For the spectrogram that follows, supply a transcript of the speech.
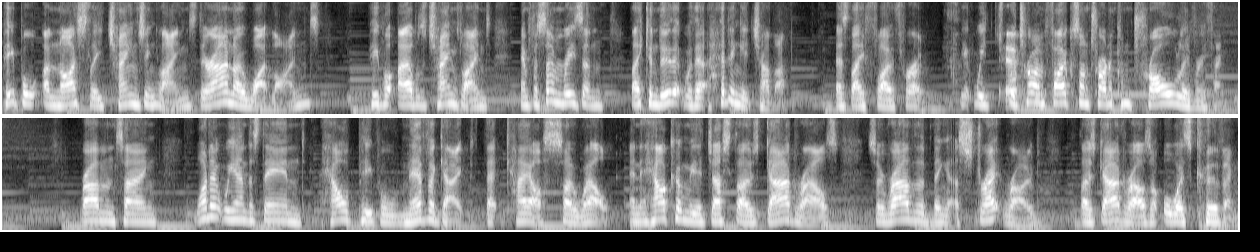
People are nicely changing lanes. There are no white lines. People are able to change lanes. And for some reason, they can do that without hitting each other as they flow through. Yet we, we try and focus on trying to control everything rather than saying, why don't we understand how people navigate that chaos so well? And how can we adjust those guardrails so rather than being a straight road, those guardrails are always curving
